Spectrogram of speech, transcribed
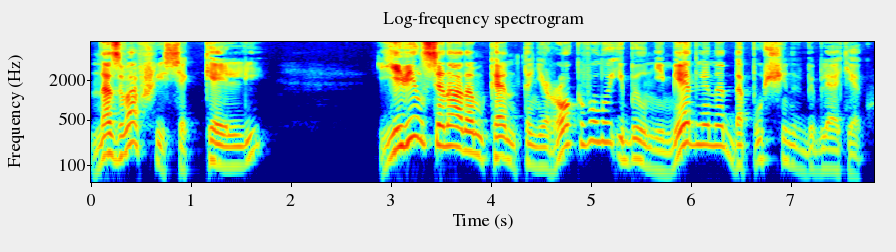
назвавшийся Келли, явился на дом к Энтони Роквеллу и был немедленно допущен в библиотеку.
